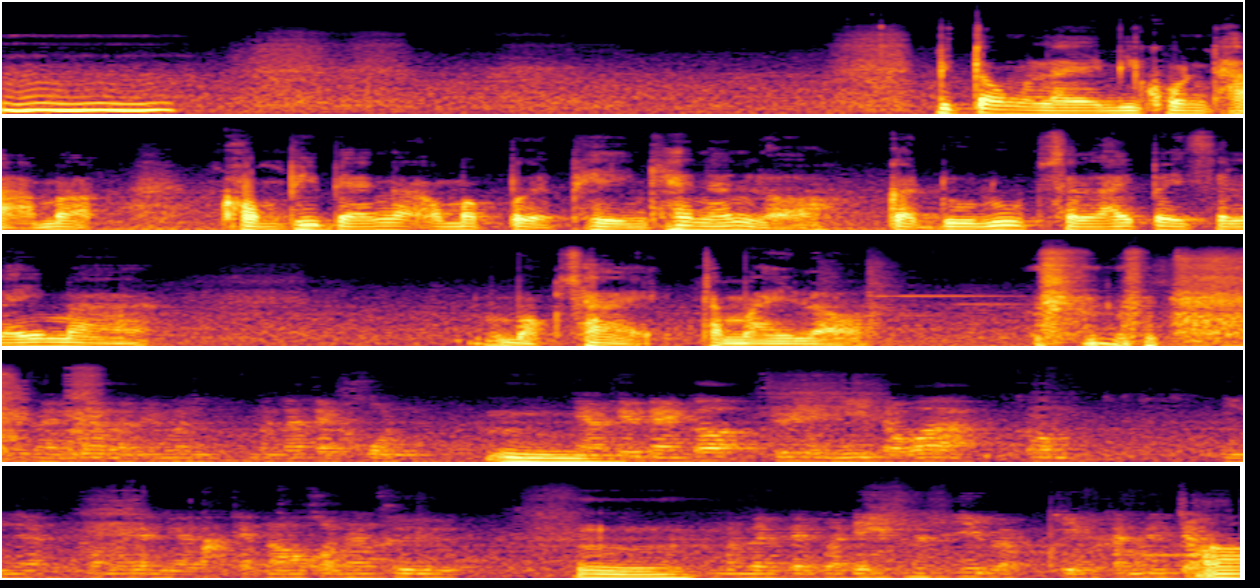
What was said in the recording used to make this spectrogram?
อืมพี่ต้องอะไรมีคนถามอะ คอมพี่แบงค์อะเอามาเปิดเพลงแค่นั้นเหรอ ก็ดูรูปสไลด์ไปสไลด์มา บอกใช่ทำไมเหรอแบงค์เรื่องแบบนี้มันมันแล้วแต่คนอืมอย่างพี่แบงก์ก็ซื้ออย่างนี้แต่ว่าก็มีเงินก็ไม่ได้เงินแต่น้องคนนั้นคือ อืมมันเลยเป็นประเด็นที่แบบเกมกันไม่จบอ๋อ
